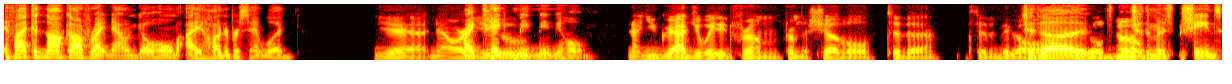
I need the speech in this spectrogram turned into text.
if I could knock off right now and go home, I hundred percent would. yeah. Now are Like you? take me meet me home. Now you graduated from from the shovel to the to the big old to the- big old to the machines.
